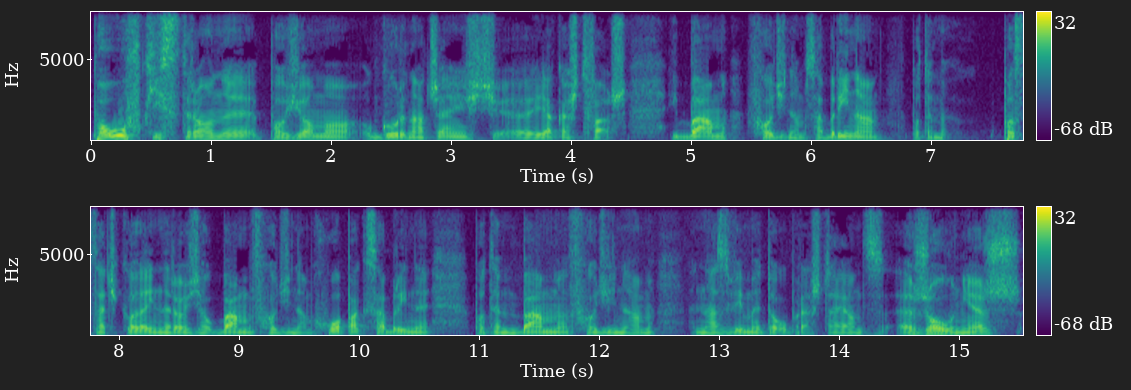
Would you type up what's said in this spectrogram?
połówki strony, poziomo, górna część, e, jakaś twarz. I bam, wchodzi nam Sabrina, potem postać kolejny rozdział BAM wchodzi nam chłopak Sabriny, potem BAM wchodzi nam, nazwijmy to upraszczając, żołnierz,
